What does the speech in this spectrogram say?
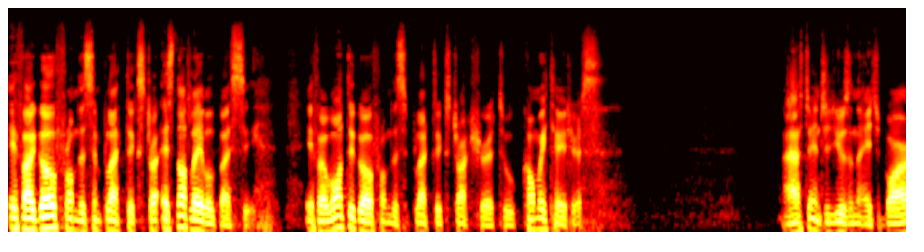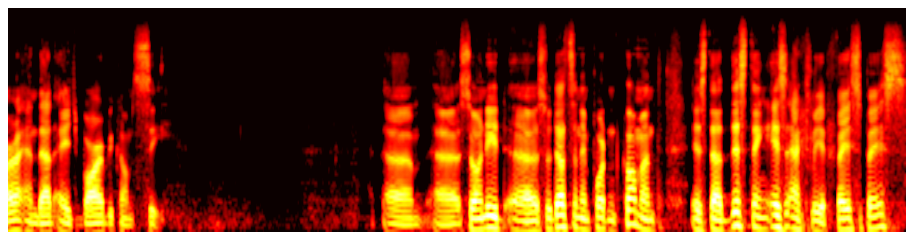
If I go from the symplectic structure, it's not labeled by C. If I want to go from the symplectic structure to commutators, I have to introduce an H bar, and that H bar becomes C. Um, uh, so indeed, uh, so that's an important comment, is that this thing is actually a phase space.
